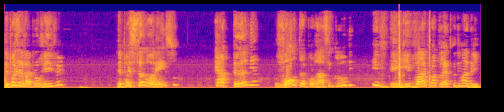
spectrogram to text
Depois ele vai para o River, depois São Lourenço, Catânia, volta para o Racing Clube e, e, e vai para o Atlético de Madrid.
